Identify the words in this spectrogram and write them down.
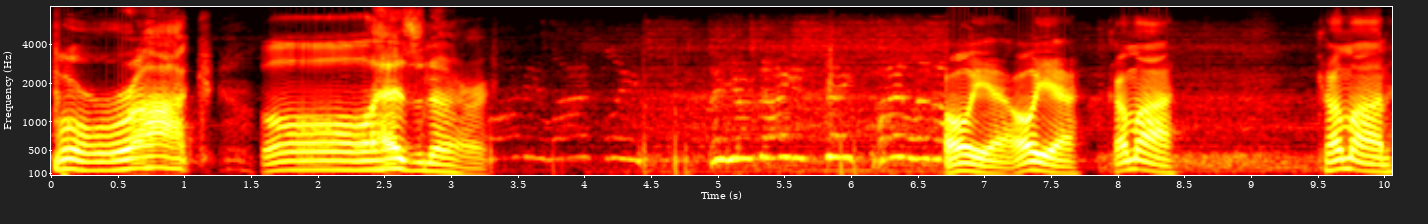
Brock Lesnar. Oh, yeah, oh, yeah. Come on. Come on.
